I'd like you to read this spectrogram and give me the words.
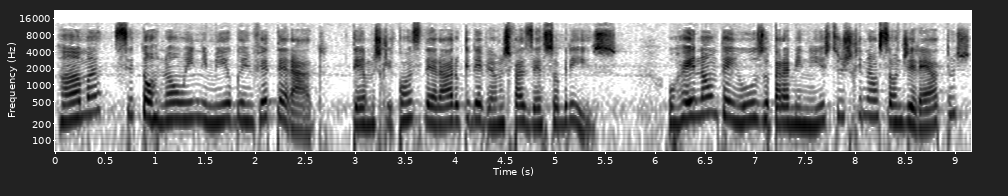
Rama se tornou um inimigo inveterado. Temos que considerar o que devemos fazer sobre isso. O rei não tem uso para ministros que não são diretos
